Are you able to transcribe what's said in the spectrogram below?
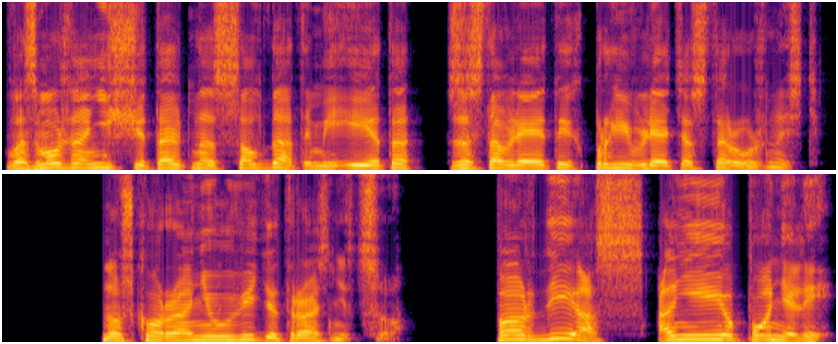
Возможно, они считают нас солдатами, и это заставляет их проявлять осторожность. Но скоро они увидят разницу. Пардиас, они ее поняли.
